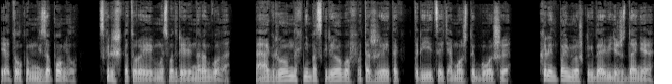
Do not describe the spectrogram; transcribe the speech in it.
Я толком не запомнил, с крыши которой мы смотрели на Рангона, а огромных небоскребов, этажей так тридцать, а может и больше. Хрен поймешь, когда видишь здание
